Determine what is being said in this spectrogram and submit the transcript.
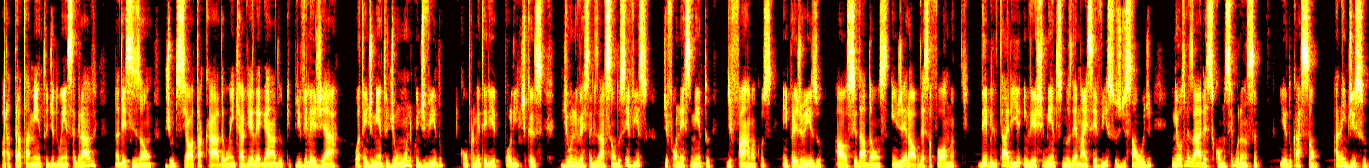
para tratamento de doença grave. Na decisão judicial atacada, o ente havia alegado que privilegiar o atendimento de um único indivíduo comprometeria políticas de universalização do serviço de fornecimento de fármacos em prejuízo aos cidadãos em geral. Dessa forma, debilitaria investimentos nos demais serviços de saúde em outras áreas, como segurança e educação. Além disso,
